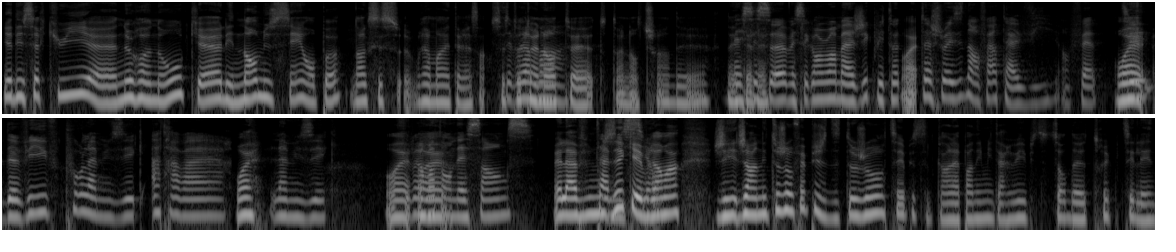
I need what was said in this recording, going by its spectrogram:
Il y a des circuits euh, neuronaux que les non-musiciens n'ont pas. Donc, c'est vraiment intéressant. C'est tout, un autre, tout un autre champ de... Mais c'est ça mais c'est complètement magique. Puis toi, tu as choisi d'en faire ta vie, en fait. De vivre pour la musique, à travers la musique. c'est vraiment ton essence. Mais la musique est vraiment. J'en ai, toujours fait, puis je dis toujours, tu sais, quand la pandémie est arrivée, puis toutes sortes de trucs, tu sais,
